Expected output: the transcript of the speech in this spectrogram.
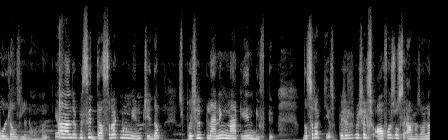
ఓల్డ్ హౌస్లోనే ఉన్నాం. అలా అని చెప్పేసి దసరాకి మనం ఏం చేద్దాం? స్పెషల్ ప్లానింగ్ నాకేం గిఫ్ట్ దసరాకి స్పెషల్ స్పెషల్ ఆఫర్స్ వస్తాయి. అమెజాన్లో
